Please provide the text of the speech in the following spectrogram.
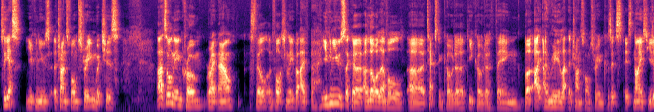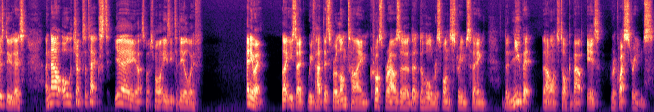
so yes, you can use a transform stream, which is that's only in Chrome right now, still unfortunately. But I've, uh, you can use like a, a lower level uh, text encoder decoder thing. But I, I really like the transform stream because it's it's nice. You just do this, and now all the chunks are text. Yay! That's much more easy to deal with. Anyway, like you said, we've had this for a long time. Cross browser, the, the whole response streams thing. The new bit that I want to talk about is request streams.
